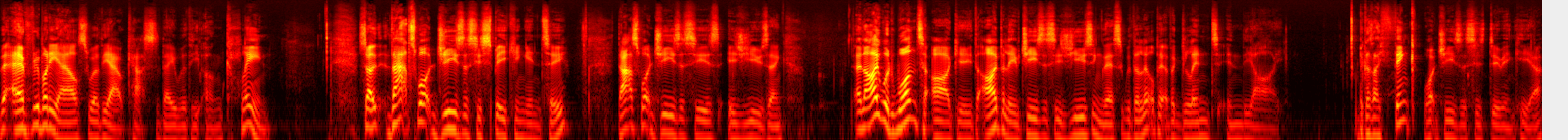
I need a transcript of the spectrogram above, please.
that everybody else were the outcasts, they were the unclean. So that's what Jesus is speaking into. That's what Jesus is, is using. And I would want to argue that I believe Jesus is using this with a little bit of a glint in the eye. Because I think what Jesus is doing here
